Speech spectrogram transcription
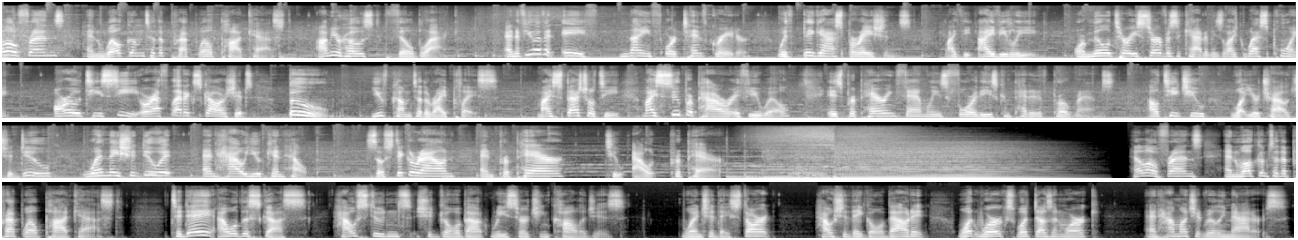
Hello, friends, and welcome to the Prepwell Podcast. I'm your host, Phil Black. And if you have an 8th, ninth, or 10th grader with big aspirations, like the Ivy League, or military service academies like West Point, ROTC, or athletic scholarships, boom, you've come to the right place. My specialty, my superpower, if you will, is preparing families for these competitive programs. I'll teach you what your child should do, when they should do it, and how you can help. So stick around and prepare to out prepare. Hello, friends, and welcome to the Prepwell podcast. Today, I will discuss how students should go about researching colleges. When should they start? How should they go about it? What works, what doesn't work, and how much it really matters.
